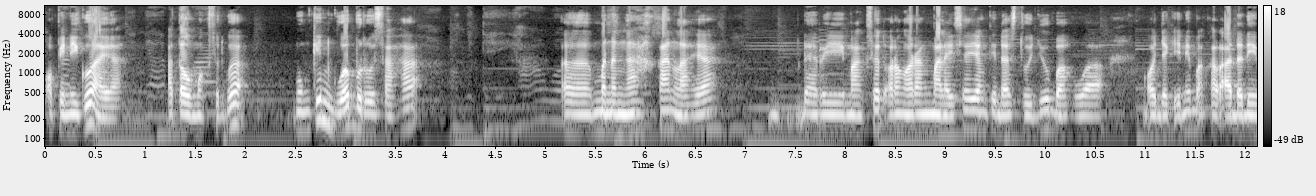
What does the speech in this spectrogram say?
opini gua ya atau maksud gua mungkin gue berusaha uh, menengahkan lah ya dari maksud orang-orang Malaysia yang tidak setuju bahwa ojek ini bakal ada di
